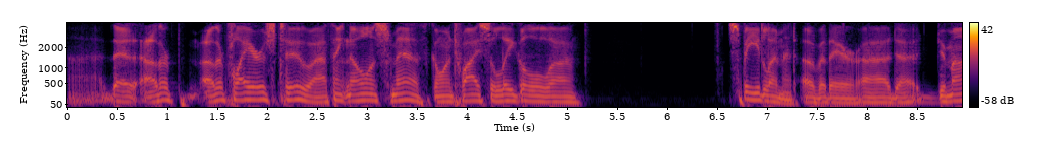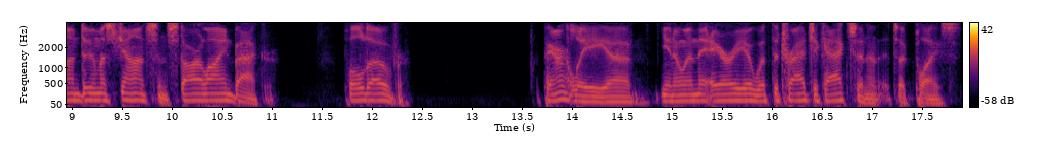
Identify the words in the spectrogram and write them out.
Uh, the other other players too. I think Nolan Smith going twice the legal uh, speed limit over there. Uh, Jamon Dumas Johnson, star linebacker, pulled over. Apparently, uh, you know, in the area with the tragic accident that took place.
